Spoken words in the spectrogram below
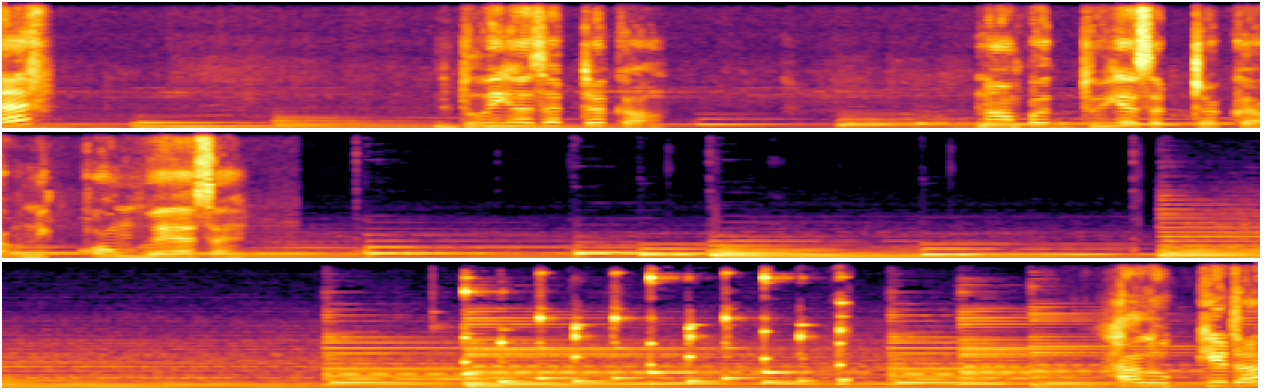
হ্যাঁ? দুই হাজার টাকা। না আপা দুই হাজার টাকা অনেক কম হয়ে যায়। হ্যালো কেটা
